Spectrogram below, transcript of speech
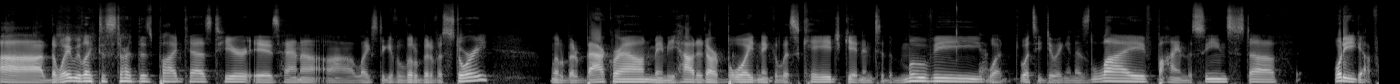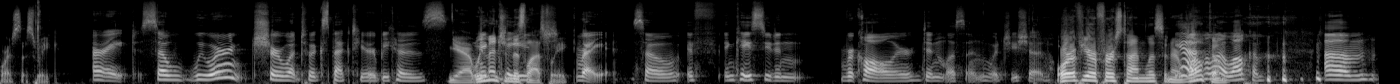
uh, the way we like to start this podcast here is Hannah uh, likes to give a little bit of a story, a little bit of background. Maybe how did our boy Nicolas Cage get into the movie? What what's he doing in his life? Behind the scenes stuff. What do you got for us this week? All right. So we weren't sure what to expect here because Yeah, we mentioned this last week. Right. So if in case you didn't recall or didn't listen, which you should. Or if you're a first time listener, Yeah, welcome. hello, welcome. um,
